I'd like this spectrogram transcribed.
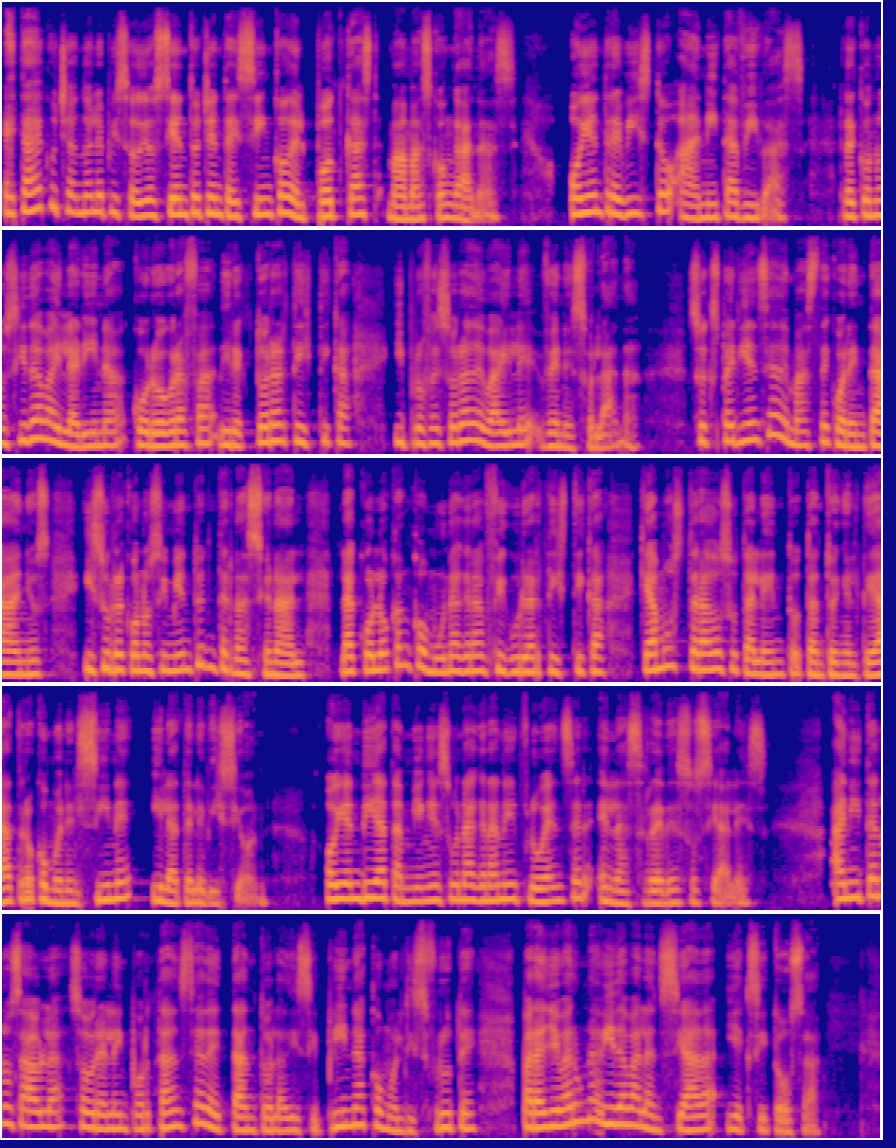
Estás escuchando el episodio 185 del podcast Mamás con Ganas. Hoy entrevisto a Anita Vivas, reconocida bailarina, coreógrafa, directora artística y profesora de baile venezolana. Su experiencia de más de 40 años y su reconocimiento internacional la colocan como una gran figura artística que ha mostrado su talento tanto en el teatro como en el cine y la televisión. Hoy en día también es una gran influencer en las redes sociales. Anita nos habla sobre la importancia de tanto la disciplina como el disfrute para llevar una vida balanceada y exitosa.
